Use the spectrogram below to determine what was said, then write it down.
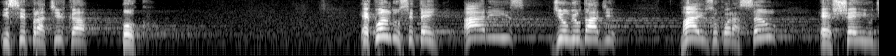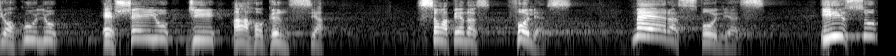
e se pratica pouco. É quando se tem ares de humildade, mas o coração é cheio de orgulho, é cheio de arrogância. São apenas folhas, meras folhas. E isso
